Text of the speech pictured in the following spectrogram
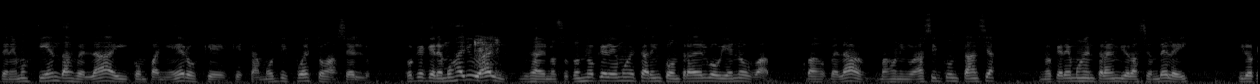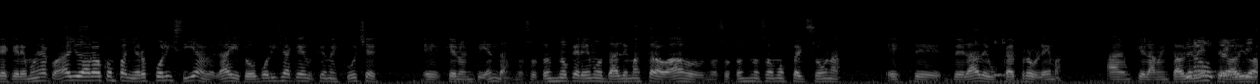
Tenemos tiendas, ¿verdad? Y compañeros que, estamos dispuestos a hacerlo. Porque queremos ayudar. nosotros no queremos estar en contra del gobierno, bajo, ¿verdad? Bajo ninguna circunstancia. No queremos entrar en violación de ley. Y lo que queremos es ayudar a los compañeros policías, ¿verdad? Y todo policía que, que me escuche, eh, que lo entienda. Nosotros no queremos darle más trabajo, nosotros no somos personas, este, ¿verdad? De buscar problemas. Aunque lamentablemente no, ha habido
